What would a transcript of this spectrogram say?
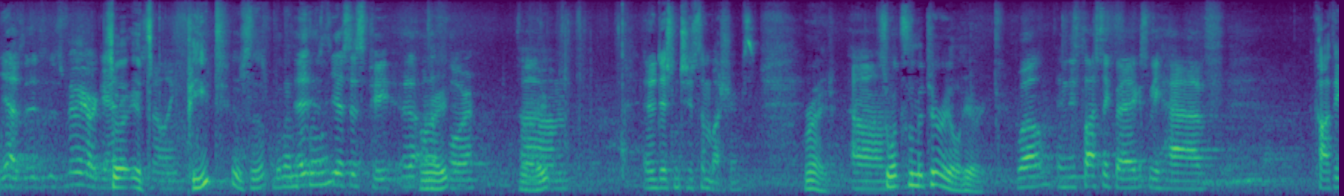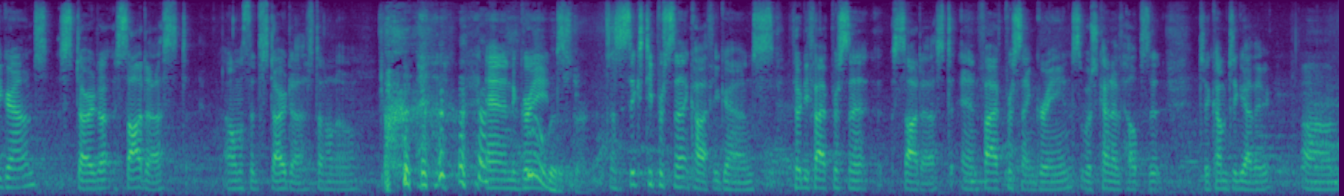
Yes, it's, it's very organic So it's smelling. peat? Is that what I'm It- smelling? yes, it's peat uh, on right. the floor. Right. Um, in addition to some mushrooms. Right. Um, so what's the material here? Well, in these plastic bags, we have coffee grounds, sawdust. I almost said stardust. I don't know. and grains. Sixty percent coffee grounds, thirty-five percent sawdust, and five percent grains, which kind of helps it to come together. Um,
